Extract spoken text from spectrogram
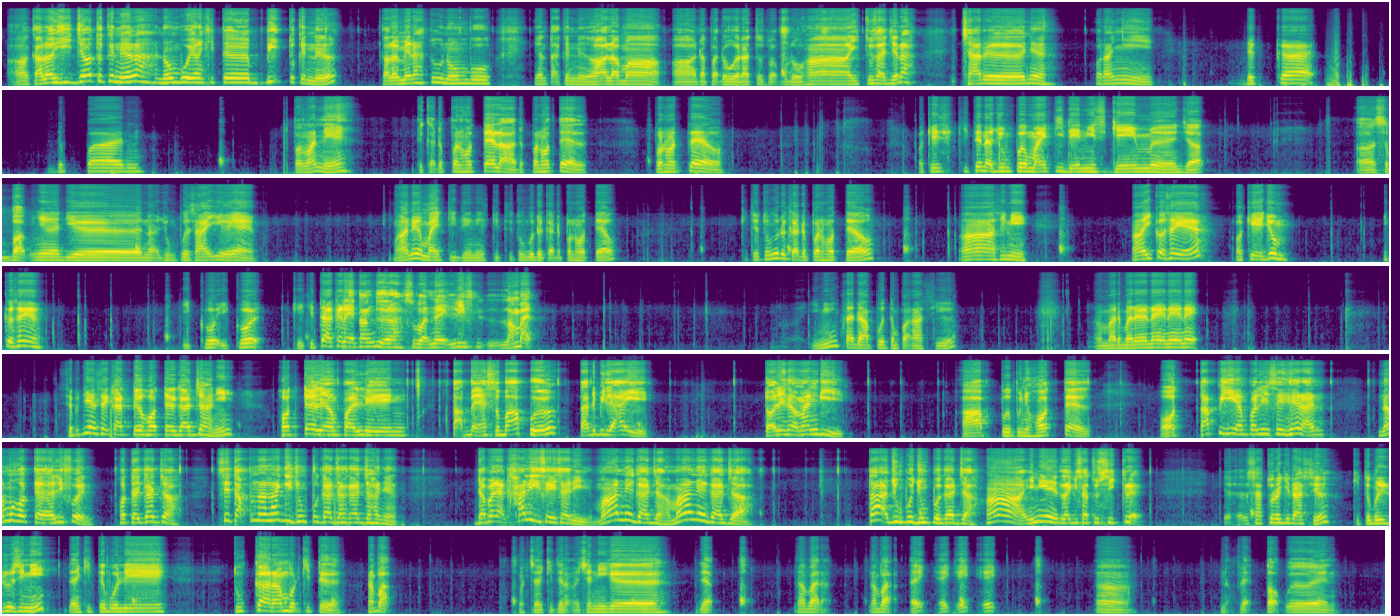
Uh, kalau hijau tu kena lah Nombor yang kita beat tu kena Kalau merah tu nombor yang tak kena Alamak uh, Dapat 240 Ha itu sajalah Caranya Horangi. Dekat depan depan mana eh? Dekat depan hotel lah, depan hotel. Depan hotel. Okay, kita nak jumpa Mighty Dennis Gamer jap. Uh, sebabnya dia nak jumpa saya eh. Mana Mighty Dennis? Kita tunggu dekat depan hotel. Kita tunggu dekat depan hotel. Ah, sini. Ah, ikut saya ya. Okey, jom. Ikut saya. Ikut, ikut. Okey, kita akan naik tangga lah sebab naik lift lambat. Ini tak ada apa tempat rahsia. Uh, mari, mari, naik, naik, naik. Seperti yang saya kata, Hotel Gajah ni, hotel yang paling tak best. Sebab apa? Tak ada bilik air. Tak boleh nak mandi. Apa punya hotel. Oh, tapi yang paling saya heran, nama hotel Elephant, Hotel Gajah. Saya tak pernah lagi jumpa gajah-gajahnya. Dah banyak kali saya cari. Mana gajah? Mana gajah? Tak jumpa-jumpa gajah. Ha, ini lagi satu secret. Satu lagi rahsia. Kita boleh duduk sini dan kita boleh tukar rambut kita. Nampak? Macam kita nak macam ni ke? Sekejap. Nampak tak? Nampak? Eh, eh, eh, eh. Ha. Nak flat top ke kan?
